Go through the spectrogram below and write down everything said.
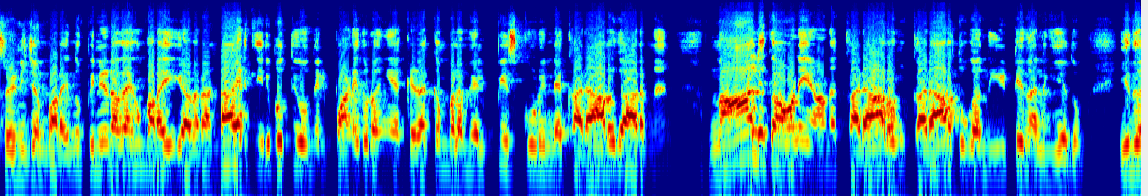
ശ്രീനിജൻ പറയുന്നു. പിന്നീട് അദ്ദേഹം പറയുകയാണ് രണ്ടായിരത്തി ഇരുപത്തി ഒന്നിൽ പണി തുടങ്ങിയ കിഴക്കമ്പലം എൽ പി സ്കൂളിന്റെ കരാറുകാരന് നാല് തവണയാണ് കരാറും കരാർ തുക നീട്ടി നൽകിയതും. ഇത്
